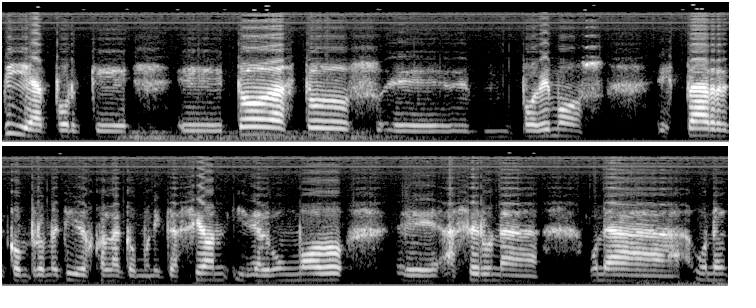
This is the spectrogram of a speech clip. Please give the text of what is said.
día porque eh, todas, todos eh, podemos estar comprometidos con la comunicación y de algún modo eh, hacer una, una, una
